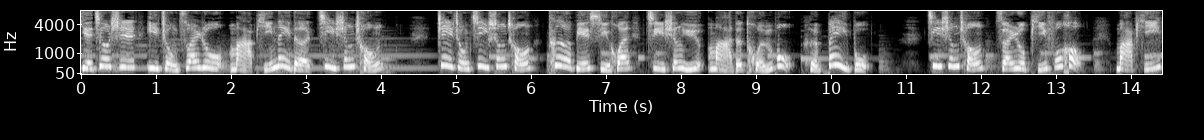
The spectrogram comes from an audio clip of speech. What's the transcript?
也就是一种钻入马皮内的寄生虫。这种寄生虫特别喜欢寄生于马的臀部和背部。寄生虫钻入皮肤后，马皮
